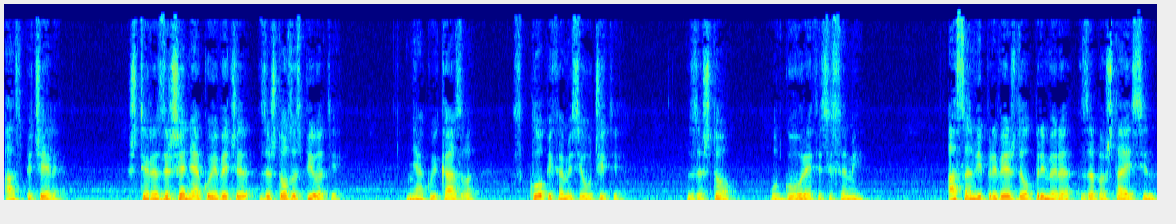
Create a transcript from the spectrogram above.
аз печеля. Ще разреша някой вечер, защо заспивате? Някой казва, склопиха ми се очите. Защо? Отговорете си сами. Аз съм ви привеждал примера за баща и син,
